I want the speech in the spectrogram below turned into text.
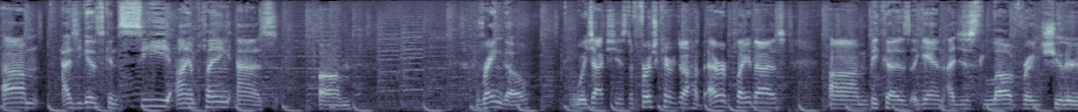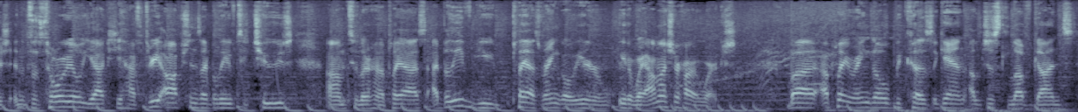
Um, as you guys can see, I am playing as um, Ringo, which actually is the first character I have ever played as. Um, because again, I just love range shooters. In the tutorial, you actually have three options, I believe, to choose um, to learn how to play as. I believe you play as Ringo either either way. I'm not sure how it works. But I play Ringo because, again, I just love guns.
